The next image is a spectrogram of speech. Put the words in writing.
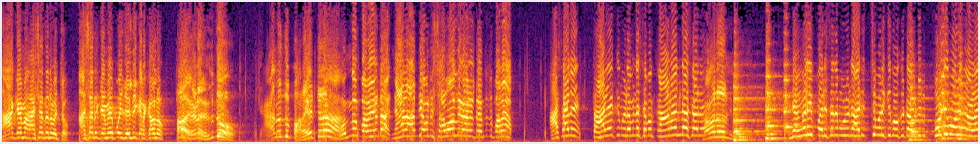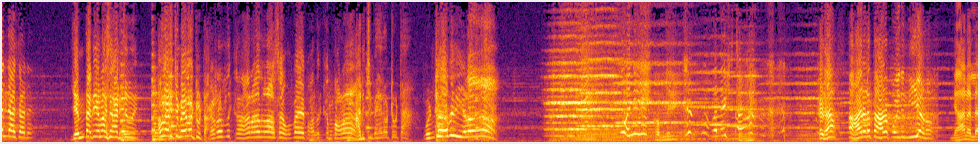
ആ ഗമ ആശാൻ തന്നെ വെച്ചോ. ആശാന്റെ ഗമയെ പോയി ജയിലിൽ കിടക്കാമല്ലോ ആ എടാ എഴുതോ. ഞാനൊന്ന് പറയട്ടടാ. ഒന്നും പറയണ്ട. ഞാൻ ആദ്യം അവന്റെ ശവം ഒന്ന് കാണട്ടെ എന്നിട്ട് പറയാം. ആശാനെ താഴേക്ക് വിടവന്റെ ശവം കാണാനില്ല ആശാനെ. ഞങ്ങൾ ഈ പരിസരം മുഴുവൻ അരിച്ചു മറിക്ക് നോക്കിട്ട് അവിടെ ഒരു പൊടി പോലും കാണാനില്ല ആശാനെ. എന്തടിയാണ് ആശാൻ അടിച്ചത്? അവൻ അടിച്ച് മേലോട്ട് വിട്ടാ. കിടന്ന് കാണാനുള്ള സമയ പതുക്കെ പറ. അടിച്ച് മേലോട്ട് വിട്ടാ. മിണ്ടാതെ ഇടാ. എടാ ആരുടെ താഴെ പോയത് നീയാണോ? ഞാനല്ല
